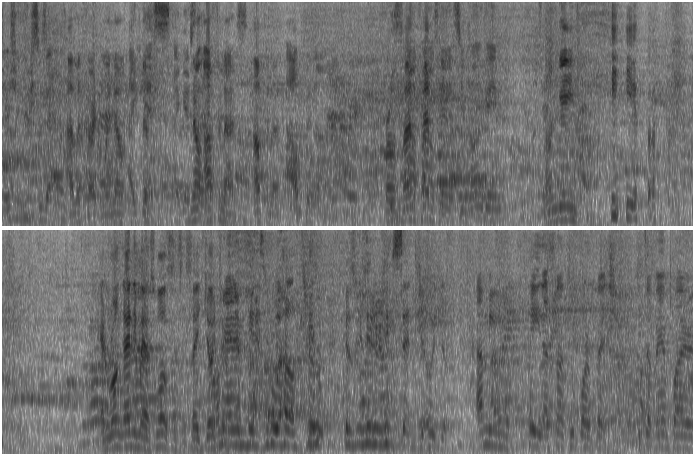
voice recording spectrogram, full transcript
Joshua versus Alex. Alucard. Wait, no. I no. guess- I guess No, not. Alphinaud. Alphinaud. From Final Fantasy. Fantasy. Wrong game. Wrong game. and wrong anime as well, since I Wrong Jojo. anime as well, too. Because we literally said JoJo. I mean, hey, that's not too far fetched. It's a vampire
